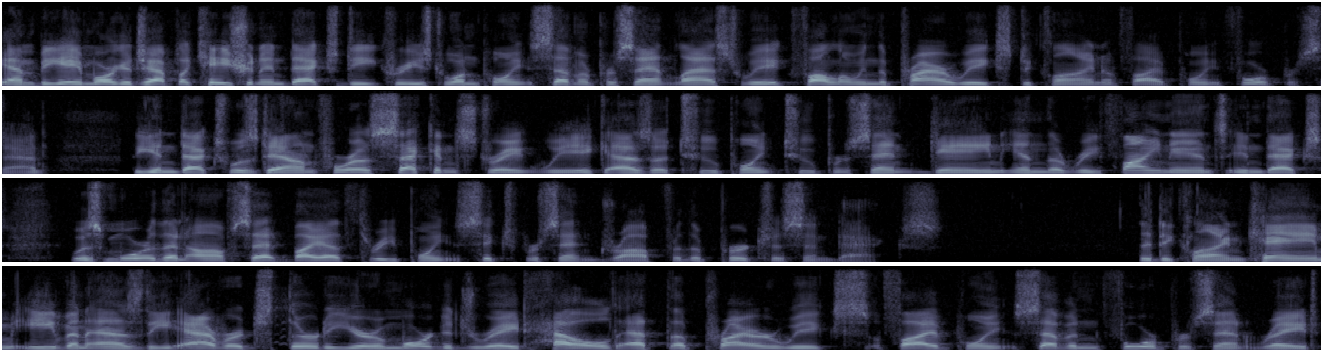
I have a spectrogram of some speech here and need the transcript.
MBA mortgage application index decreased 1.7% last week, following the prior week's decline of 5.4%. The index was down for a second straight week as a 2.2% gain in the refinance index was more than offset by a 3.6% drop for the purchase index. The decline came even as the average 30 year mortgage rate held at the prior week's 5.74% rate,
